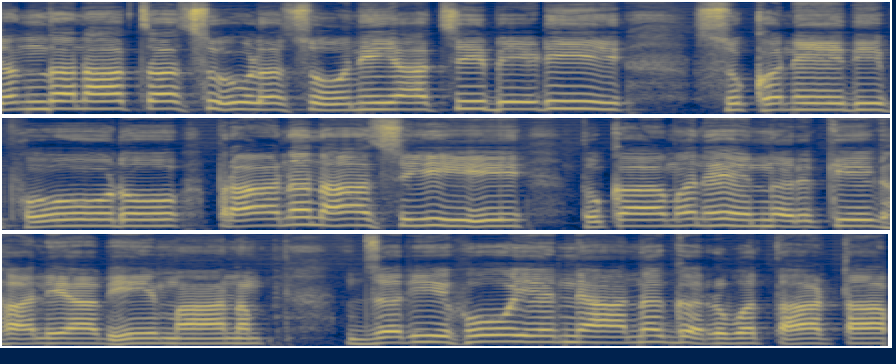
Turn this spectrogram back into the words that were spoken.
चंदनाचा सूळ सोनियाची बेडी सुखनेदी फोडो प्राणनासी तुका म्हणे नरकी घाल्या भीमान जरी होय ज्ञान गर्व ताटा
